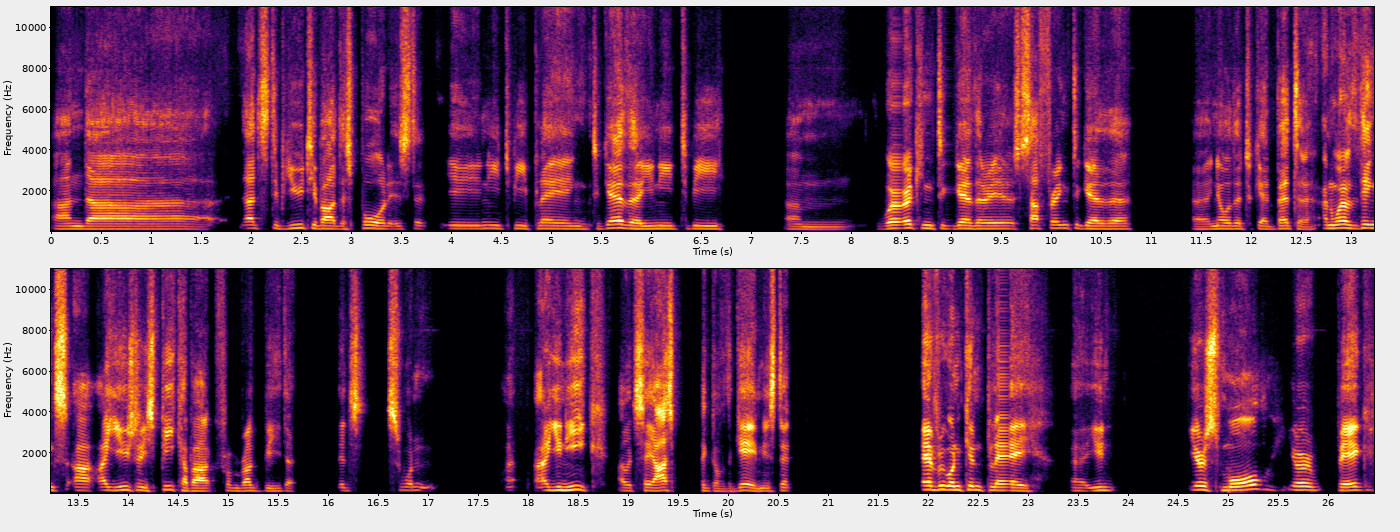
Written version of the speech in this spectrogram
and uh, that's the beauty about the sport is that you need to be playing together. You need to be um, working together, suffering together, uh, in order to get better. And one of the things uh, I usually speak about from rugby that it's one a unique, I would say, aspect of the game is that everyone can play. Uh, you you're small, you're big,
